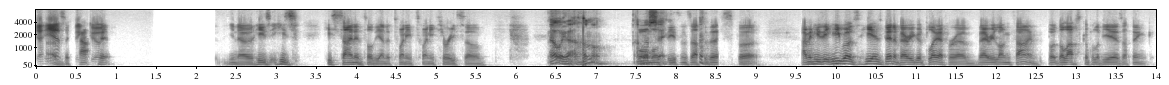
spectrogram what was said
Yeah, he has the been cap good. hit. You know, he's he's he's signed until the end of 2023, so Oh yeah, I don't know. I'm four more seasons after this. But I mean, he he was he has been a very good player for a very long time. But the last couple of years, I think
